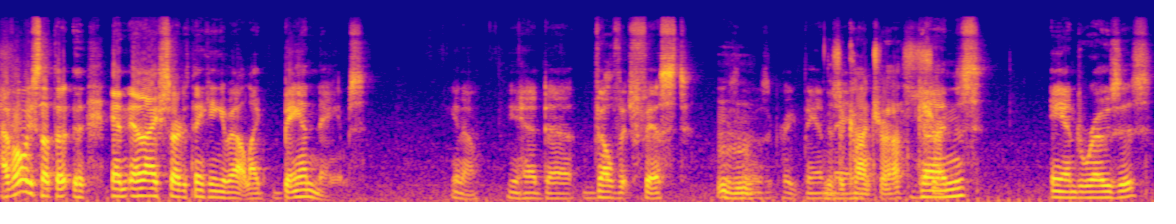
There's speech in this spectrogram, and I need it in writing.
I've always thought that, and and I started thinking about like band names. You know, you had uh, Velvet Fist. Mm-hmm. That was a great band name. There's name. a contrast. sure. Guns and Roses.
